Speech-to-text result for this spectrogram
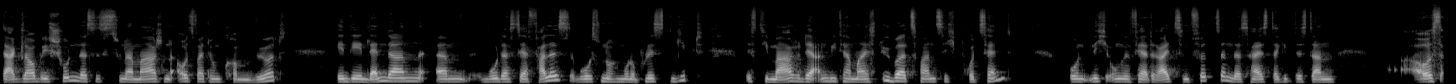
da glaube ich schon, dass es zu einer Margenausweitung kommen wird. In den Ländern, ähm, wo das der Fall ist, wo es nur noch Monopolisten gibt, ist die Marge der Anbieter meist über 20 Prozent und nicht ungefähr 13, 14. Das heißt, da gibt es dann aus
